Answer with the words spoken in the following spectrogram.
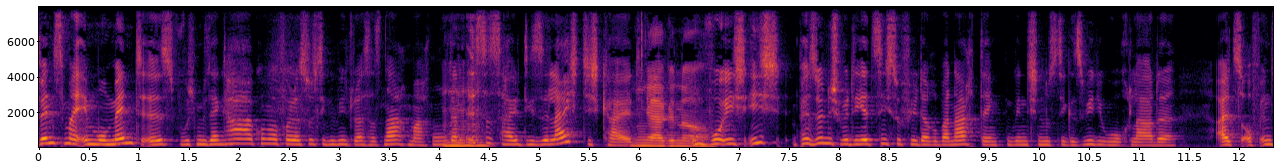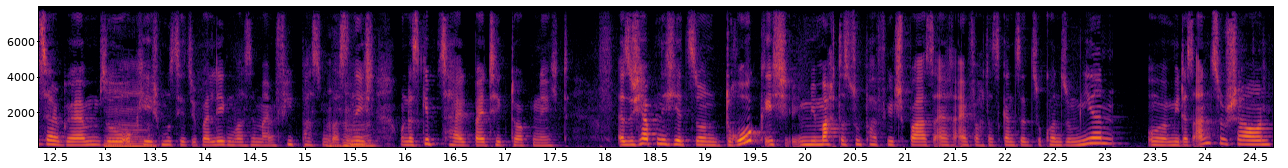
wenn es mal im Moment ist, wo ich mir denke, ha, guck mal, voll das lustige Video, lass das nachmachen, mhm. dann ist es halt diese Leichtigkeit. Ja, genau. Und wo ich, ich persönlich würde jetzt nicht so viel darüber nachdenken, wenn ich ein lustiges Video hochlade, als auf Instagram, so, mhm. okay, ich muss jetzt überlegen, was in meinem Feed passt und was mhm. nicht. Und das gibt's halt bei TikTok nicht. Also ich habe nicht jetzt so einen Druck, ich, mir macht das super viel Spaß, einfach das Ganze zu konsumieren um mir das anzuschauen.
